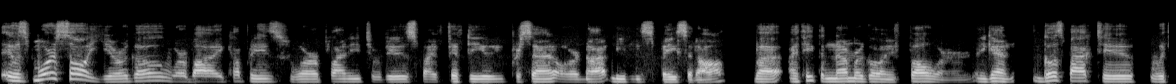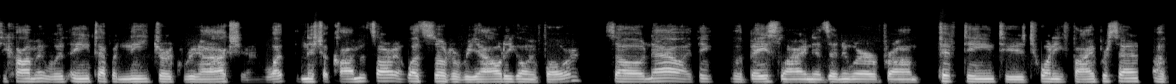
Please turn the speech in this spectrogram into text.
it was more so a year ago, whereby companies were planning to reduce by 50% or not needing space at all. But I think the number going forward, again, goes back to with your comment with any type of knee jerk reaction, what initial comments are and what's sort of reality going forward. So now I think the baseline is anywhere from 15 to 25% of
